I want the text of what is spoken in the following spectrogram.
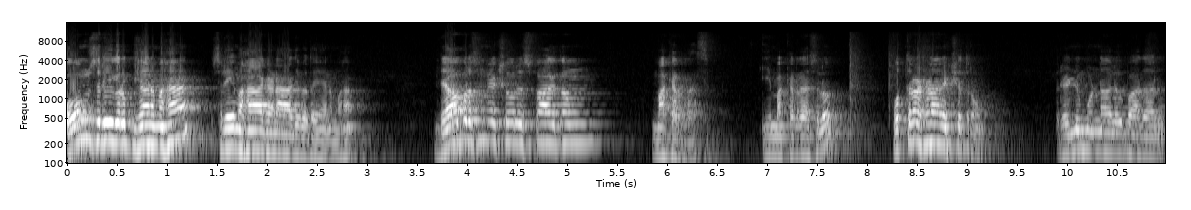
ఓం శ్రీ గురుభ్యో నమ శ్రీ మహాగణాధిపతయ నమ. దేవప్రసం వీక్షకులు స్వాగతం. మకర రాశి. ఈ మకర రాశిలో ఉత్తరాషణ నక్షత్రం రెండు మూడు నాలుగు పాదాలు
